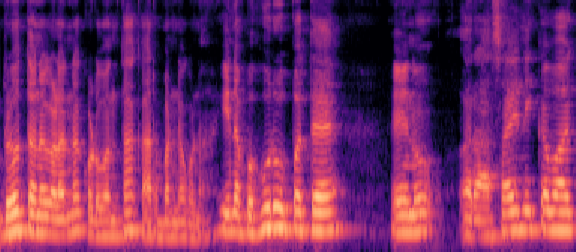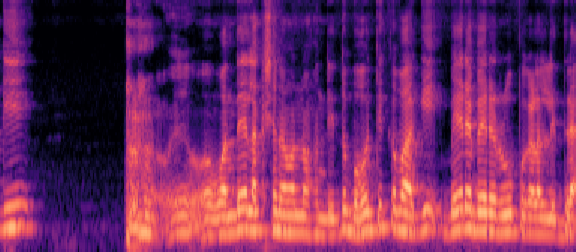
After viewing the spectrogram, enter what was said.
ಬೃಹತ್ ಅಣುಗಳನ್ನು ಕೊಡುವಂಥ ಕಾರ್ಬನ್ನ ಗುಣ. ಇನ್ನು ಬಹುರೂಪತೆ ಏನು? ರಾಸಾಯನಿಕವಾಗಿ ಒಂದೇ ಲಕ್ಷಣವನ್ನು ಹೊಂದಿದ್ದು ಭೌತಿಕವಾಗಿ ಬೇರೆ ಬೇರೆ ರೂಪಗಳಲ್ಲಿದ್ದರೆ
